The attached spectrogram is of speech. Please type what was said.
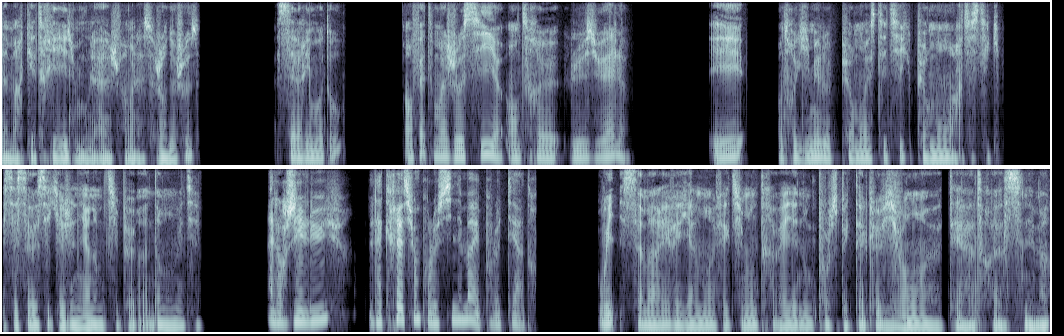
de la marqueterie, du moulage, enfin voilà, ce genre de choses. Sellerie moto. En fait, moi, j'oscille entre l'usuel et entre guillemets, le purement esthétique, purement artistique. Et c'est ça aussi qui est génial un petit peu dans mon métier. Alors j'ai lu la création pour le cinéma et pour le théâtre. Oui, ça m'arrive également effectivement de travailler donc pour le spectacle vivant, euh, théâtre, euh, cinéma.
